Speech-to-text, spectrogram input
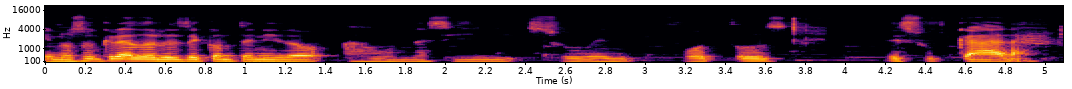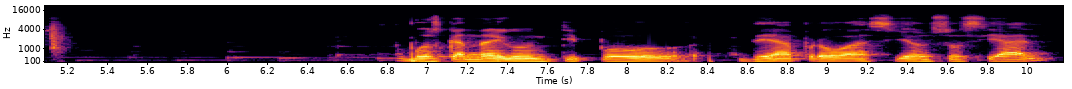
que no son creadores de contenido, aún así suben fotos de su cara. Buscan algún tipo de aprobación social.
